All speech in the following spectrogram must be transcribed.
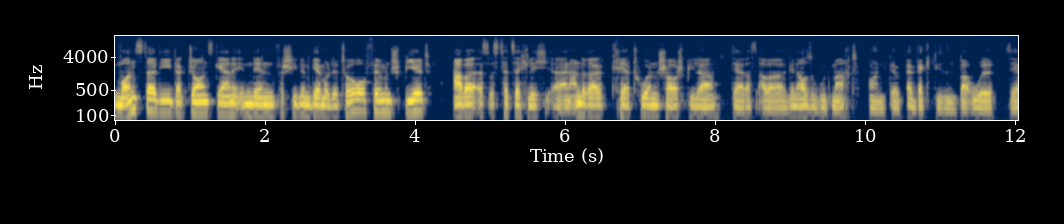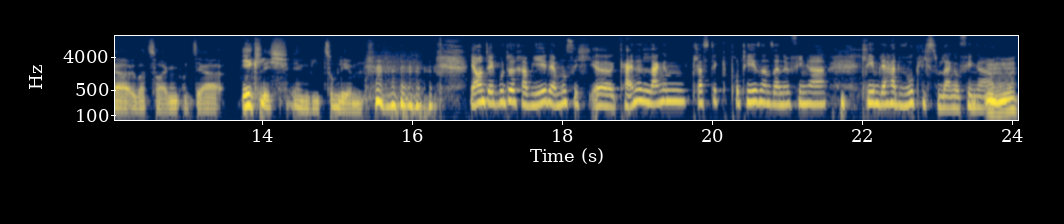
Monster, die Doug Jones gerne in den verschiedenen Guillermo del Toro Filmen spielt. Aber es ist tatsächlich äh, ein anderer Kreaturenschauspieler, der das aber genauso gut macht. Und der erweckt diesen Baul sehr überzeugend und sehr eklig irgendwie zum Leben. Ja, und der gute Javier, der muss sich äh, keine langen Plastikprothesen an seine Finger kleben. Der hat wirklich so lange Finger, Mhm.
